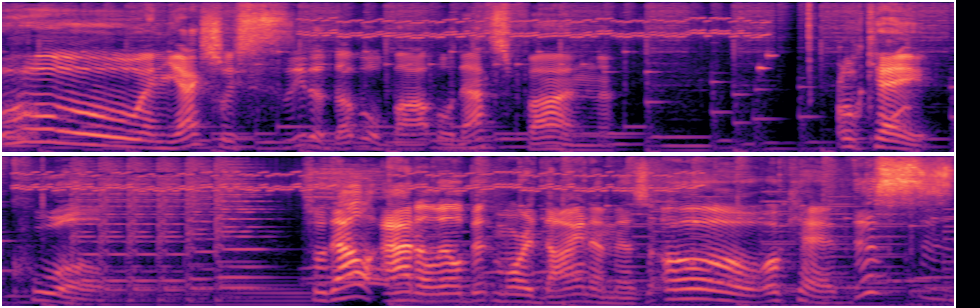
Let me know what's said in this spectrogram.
Ooh, and you actually see the double bop. Oh, that's fun. Okay, cool. So that'll add a little bit more dynamism. Oh, okay. This is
